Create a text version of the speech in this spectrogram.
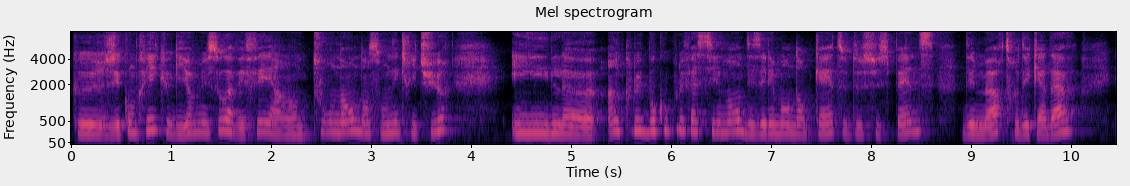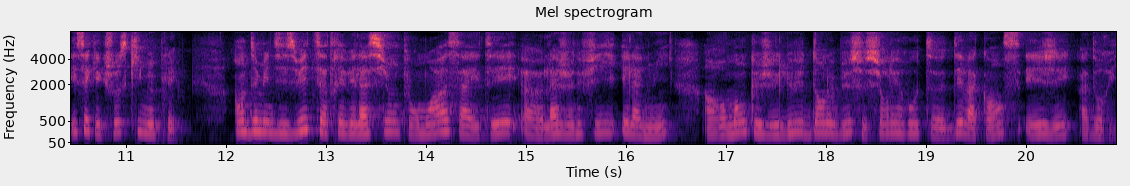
que j'ai compris que Guillaume Musso avait fait un tournant dans son écriture. Il euh, inclut beaucoup plus facilement des éléments d'enquête, de suspense, des meurtres, des cadavres, et c'est quelque chose qui me plaît. En 2018, cette révélation pour moi, ça a été euh, La jeune fille et la nuit, un roman que j'ai lu dans le bus sur les routes des vacances et j'ai adoré.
